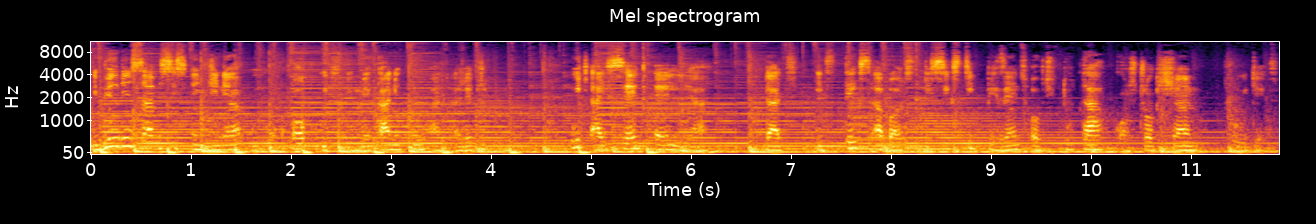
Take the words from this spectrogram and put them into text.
the building services engineer will hook up with the mechanical and electrical which I said earlier that it takes about the 60% of the total construction project.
